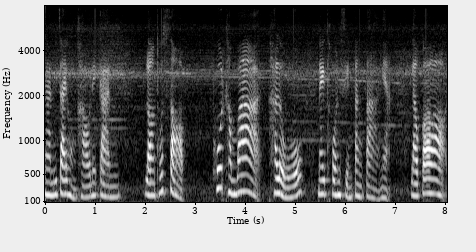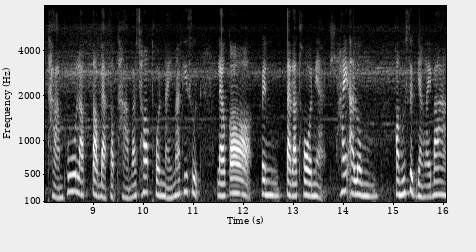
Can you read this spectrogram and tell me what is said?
งานวิจัยของเขาในการลองทดสอบพูดคำว่า ฮัลโหล ในโทนเสียงต่างๆ เนี่ย แล้วก็ถามผู้รับตอบแบบสอบถามว่าชอบโทนไหนมากที่สุด แล้วก็เป็นแต่ละโทนเนี่ย ให้อารมณ์ความรู้สึกอย่างไรบ้าง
